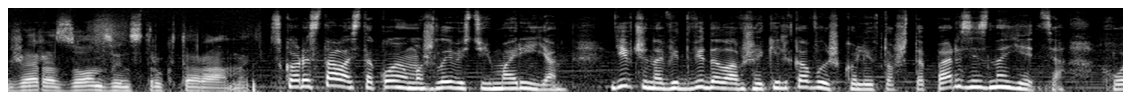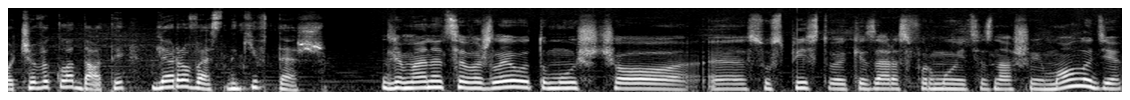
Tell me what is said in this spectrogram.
вже разом з інструкторами. Скористалась такою можливістю й Марія. Дівчина відвідала вже кілька вишколів, тож тепер зізнається, хоче викладати для ровесників теж. Для мене це важливо, тому що е, суспільство, яке зараз формується з нашої молоді,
